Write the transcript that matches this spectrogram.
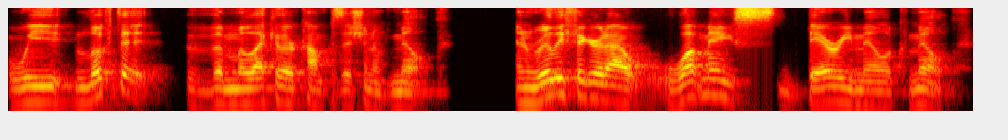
we looked at the molecular composition of milk and really figured out what makes dairy milk milk.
